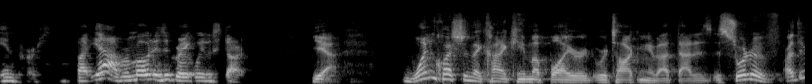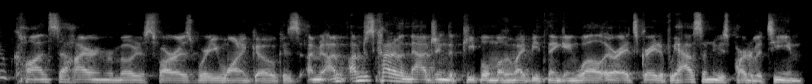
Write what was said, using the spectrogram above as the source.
in person. But yeah, remote is a great way to start. Yeah. One question that kind of came up while you were, were talking about that is, is sort of are there cons to hiring remote as far as where you want to go? Because I mean, I'm, I'm just kind of imagining the people who might be thinking, well, all right, it's great if we have somebody who's part of a team,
